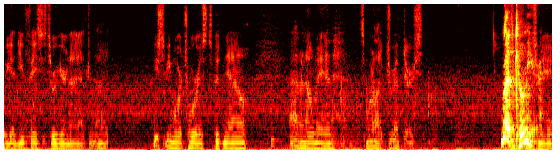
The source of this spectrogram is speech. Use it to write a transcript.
We get new faces through here night after night. Used to be more tourists, but now, I don't know, man. It's more like drifters. Why did you come here? me.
